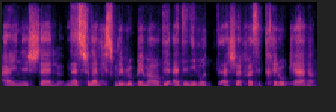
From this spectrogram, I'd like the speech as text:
à une échelle nationale qui sont développées, mais à des niveaux, à chaque fois, c'est très local.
